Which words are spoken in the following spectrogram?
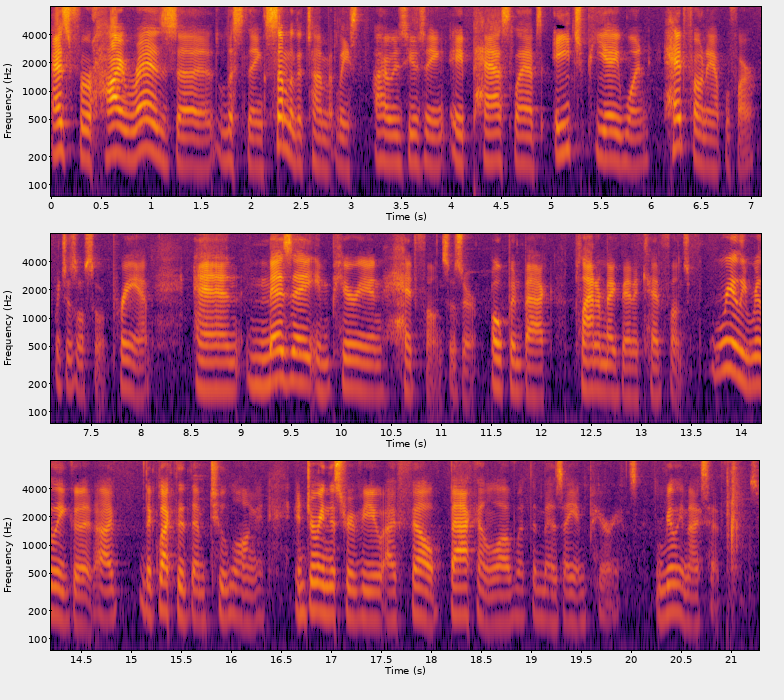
As for high-res uh, listening, some of the time at least, I was using a Pass Labs HPA1 headphone amplifier, which is also a preamp, and Meze Empyrean headphones. Those are open back planar magnetic headphones. Really, really good. I neglected them too long. And, and during this review, I fell back in love with the Meze Empyreans. Really nice headphones.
